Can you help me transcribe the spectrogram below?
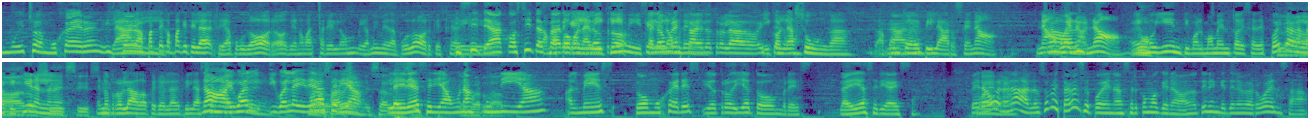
muy hecho de mujer, ¿viste? Claro, Y- aparte capaz que te, la- te da pudor, odio, no va a estar el hombre, a mí me da pudor que esté Y ahí. sí, te da cositas saber que con la el otro- bikini y que el sale hombre está del otro lado, Y con la zunga, a punto Claro. de depilarse, no. No, No, bueno, no. es No. muy íntimo el momento ese. Después que hagan lo que quieran sí, en, sí, sí. en otro lado, pero la depilación. No, ahí- igual, igual la idea Bueno, sería, la idea sí, sería una, un día al mes todo mujeres y otro día todo hombres. La idea sería esa. Pero Bueno. bueno. nada, los hombres también se pueden hacer como que no, no tienen que tener vergüenza.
